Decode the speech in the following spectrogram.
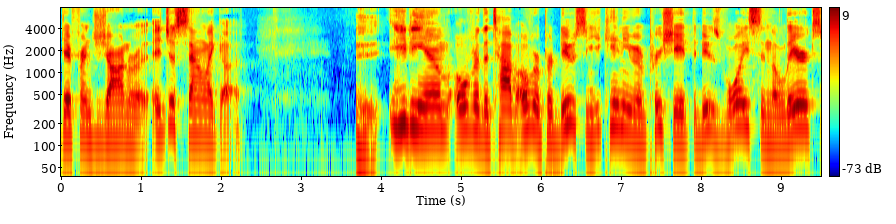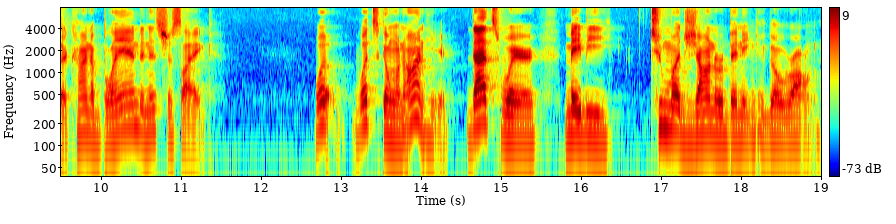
different genre. It just sounded like a EDM over the top, overproduced, and you can't even appreciate the dude's voice and the lyrics are kind of bland, and it's just like, what what's going on here? That's where maybe too much genre bending could go wrong,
